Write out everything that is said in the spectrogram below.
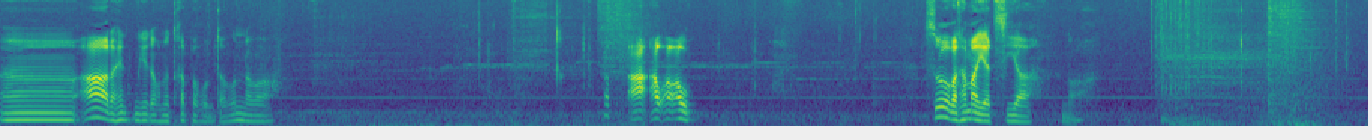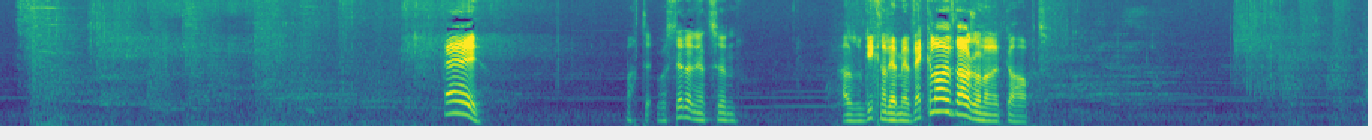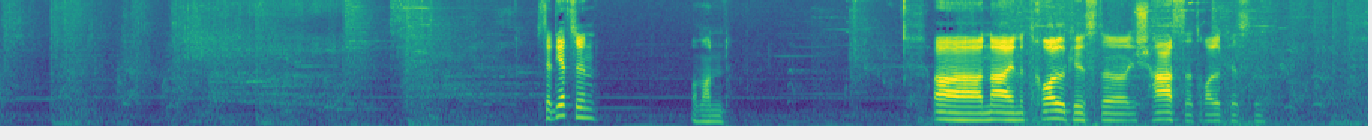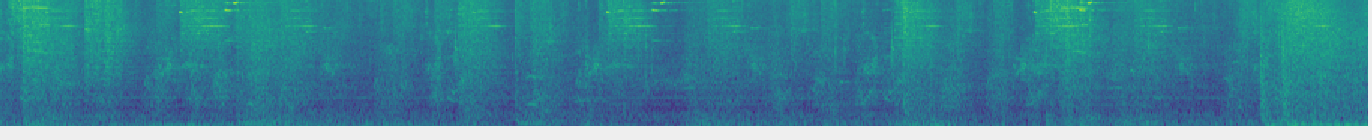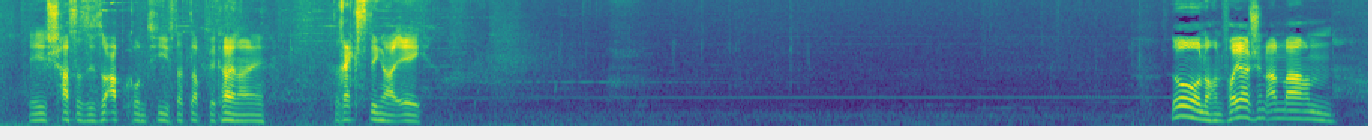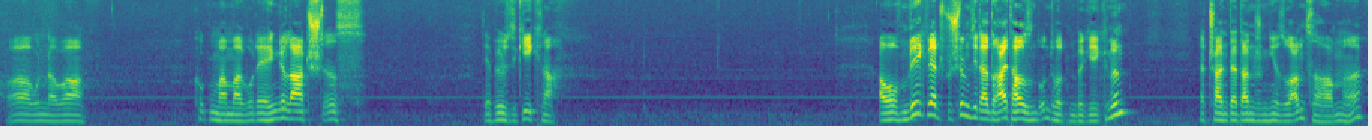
Äh, ah, da hinten geht auch eine Treppe runter. Wunderbar. Ah, au, au, au. So, was haben wir jetzt hier noch? Hey! Macht der, was ist der denn jetzt hin? Also ein Gegner, der mehr wegläuft, da schon noch nicht gehabt. Ist denn jetzt hin? Oh Mann. Ah, nein, eine Trollkiste. Ich hasse Trollkisten. Ich hasse sie so abgrundtief, das glaubt mir keiner, ey. Drecksdinger, ey. So, noch ein Feuerchen anmachen. Oh, wunderbar. Gucken wir mal, wo der hingelatscht ist. Der böse Gegner. Aber auf dem Weg werde ich bestimmt wieder 3000 Untoten begegnen. Jetzt scheint der Dungeon hier so anzuhaben, ne?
